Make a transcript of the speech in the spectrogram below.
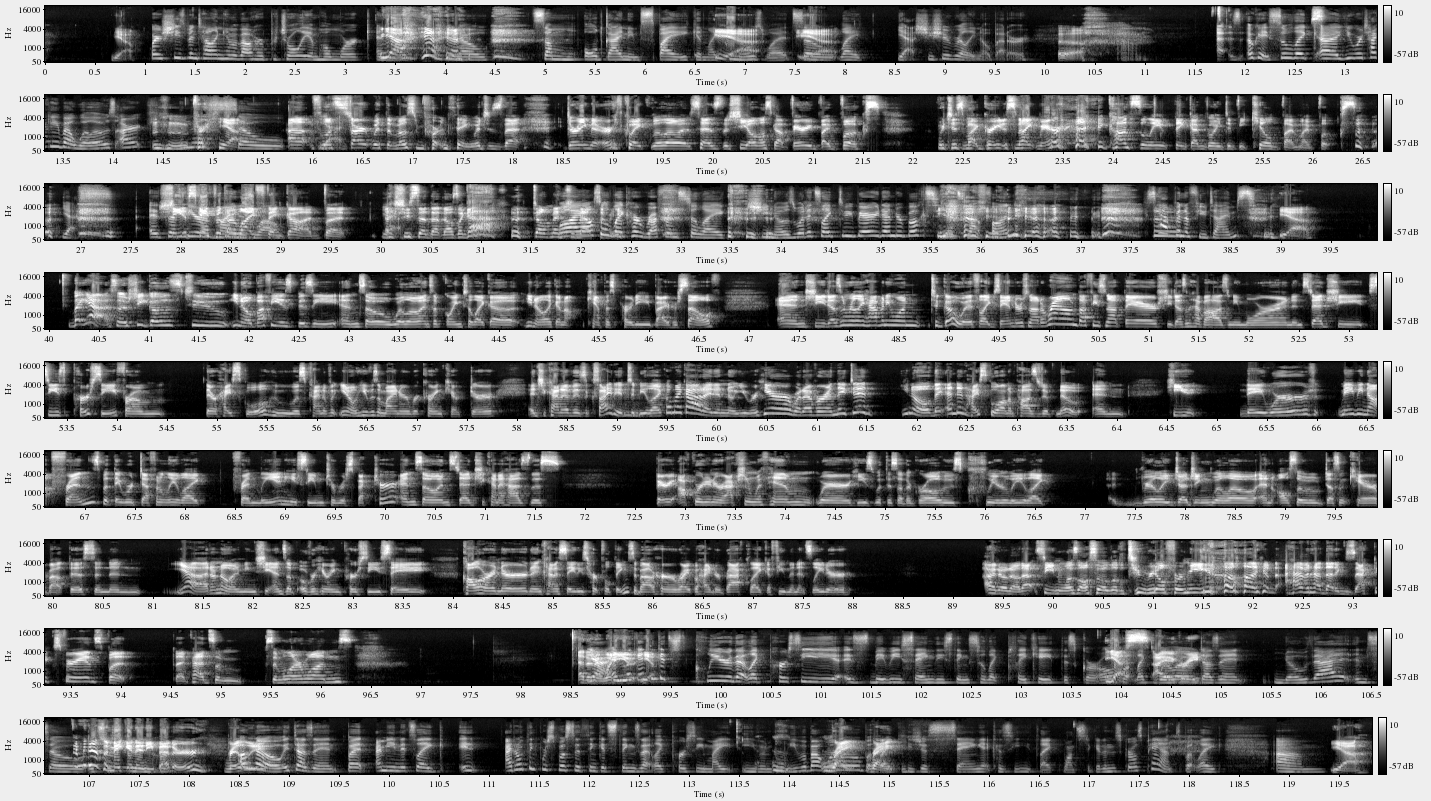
Yeah. where she's been telling him about her petroleum homework and Yeah, like, you know some old guy named spike and like who Yeah, knows what so yeah. like yeah she should really know better Ugh. As- okay so like uh, you were talking about willow's arc Mm-hmm. yeah. so Uh, yeah. Let's start with the most important thing, which is that during the earthquake, Willow says that she almost got buried by books, which is my greatest nightmare. I constantly think I'm going to be killed by my books. yes it's she escaped with her life, well. thank God. But Yeah. she said that, and I was like, ah, don't mention Well, I that also to me. like her reference to like she knows what it's like to be buried under books. and it's not fun. yeah. It's happened a few times. yeah. But yeah, so she goes to, you know, Buffy is busy, and so Willow ends up going to like a, you know, like a campus party by herself. And she doesn't really have anyone to go with. Like Xander's not around, Buffy's not there, she doesn't have Oz anymore, and instead she sees Percy from their high school, who was kind of, you know, he was a minor recurring character, and she kind of is excited to be mm-hmm. like, oh my god, I didn't know you were here or whatever. And they did, you know, they ended high school on a positive note, and he, they were maybe not friends, but they were definitely like friendly, and he seemed to respect her. And so instead, she kind of has this very awkward interaction with him where he's with this other girl who's clearly like really judging Willow and also doesn't care about this. And then, yeah, I don't know. I mean, she ends up overhearing Percy say, call her a nerd and kind of say these hurtful things about her right behind her back, like a few minutes later. I don't know. That scene was also a little too real for me. I haven't had that exact experience, but I've had some similar ones. I don't yeah, know. What and you? like, I yeah. think it's clear that like Percy is maybe saying these things to like placate this girl. Yes, but like Willow doesn't know that, and so it doesn't make it any better, really. Oh no, it doesn't. But I mean, it's like it. I don't think we're supposed to think it's things that like Percy might even believe about Willow, Right, but right. like he's just saying it because he like wants to get in this girl's pants. But like, um, Yeah.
